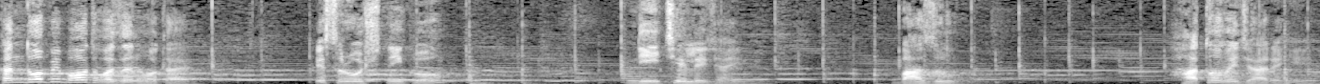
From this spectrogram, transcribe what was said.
कंधों पे बहुत वज़न होता है। इस रोशनी को नीचे ले जाइए। बाजू हाथों में जा रही है,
